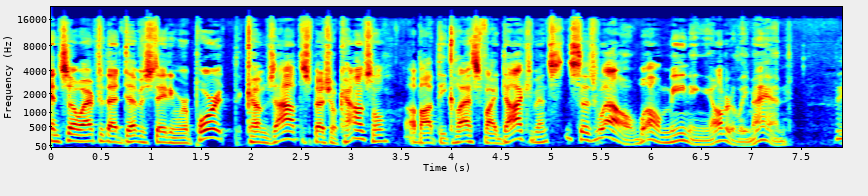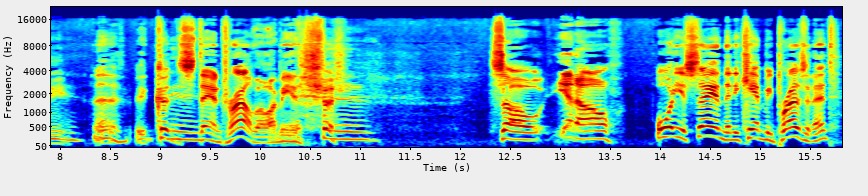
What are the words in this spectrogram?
And so, after that devastating report that comes out, the special counsel about the classified documents says, well, well meaning elderly man. Eh, it couldn't stand trial, though. I mean, so, you know, Well, what are you saying? Then he can't be president.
